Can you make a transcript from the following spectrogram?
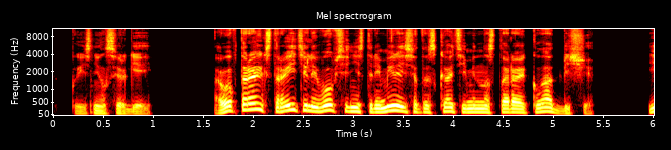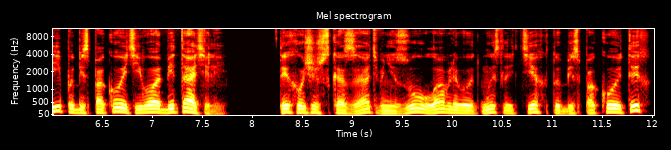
— пояснил Сергей. «А во-вторых, строители вовсе не стремились отыскать именно старое кладбище и побеспокоить его обитателей. «Ты хочешь сказать, внизу улавливают мысли тех, кто беспокоит их?»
